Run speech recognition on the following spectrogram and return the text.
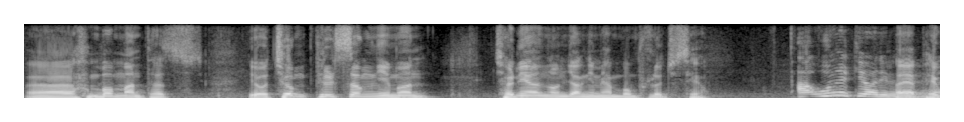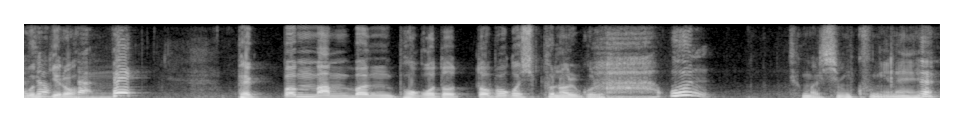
아, 한 번만 더. 요 정필성님은 전혜연 원장님이 한 번 불러주세요. 아 오늘 띄워드리는 네, 백운기로. 백. 백번 만 번 보고도 또 보고 싶은 얼굴. 아, 운. 정말 심쿵이네.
